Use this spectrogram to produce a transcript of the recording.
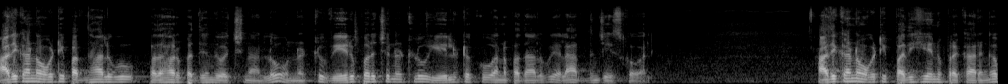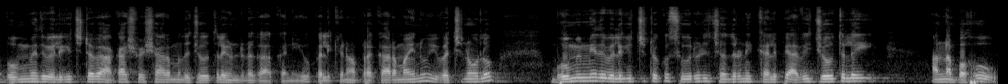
ఆదికాండం ఒకటి పద్నాలుగు పదహారు పద్దెనిమిది వచనాల్లో ఉన్నట్లు వేరుపరుచున్నట్లు ఏలుటకు అన్న పదాలకు ఎలా అర్థం చేసుకోవాలి? ఆదికాండం ఒకటి పదిహేను ప్రకారంగా భూమి మీద వెలిగించటవే ఆకాశ విశాల మీద జ్యోతులై ఉండును గాకనియు పలికిన ఆ ప్రకారమైన ఈ వచనంలో భూమి మీద వెలిగించుటకు సూర్యుడి చంద్రుని కలిపి అవి జ్యోతులై అన్న బహు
